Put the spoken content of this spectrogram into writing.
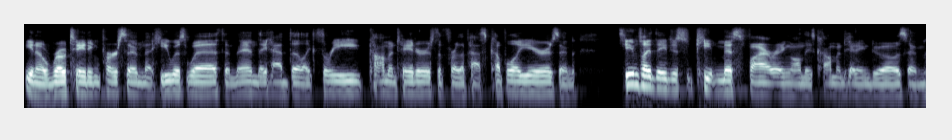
you know rotating person that he was with, and then they had the like three commentators for the past couple of years, and seems like they just keep misfiring on these commentating duos. And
